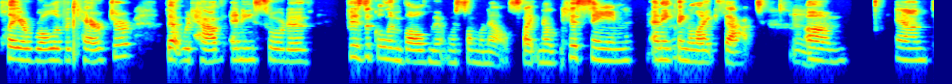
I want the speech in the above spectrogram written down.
play a role of a character that would have any sort of physical involvement with someone else, like no kissing, mm-hmm. anything like that. Mm. Um, and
